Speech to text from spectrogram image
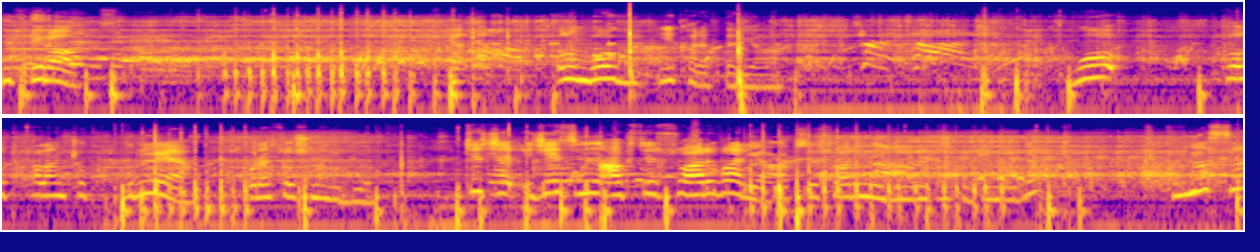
Yükleri al. Gel. Oğlum bu iyi karakter ya. Bu koltuk falan çok vuruyor ya. Orası hoşuma gidiyor. Jesse'nin aksesuarı var ya. Aksesuarı neydi? neydi? Vuruyorsun.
